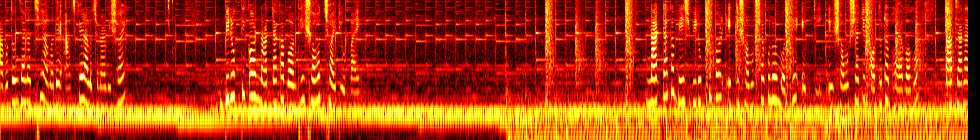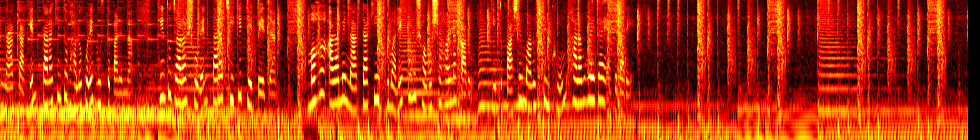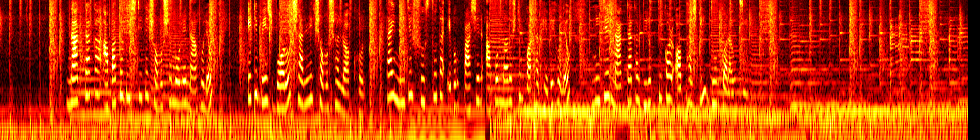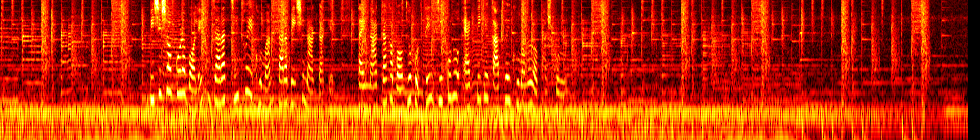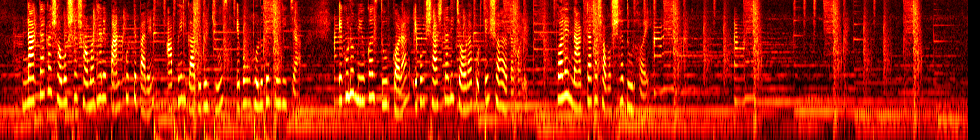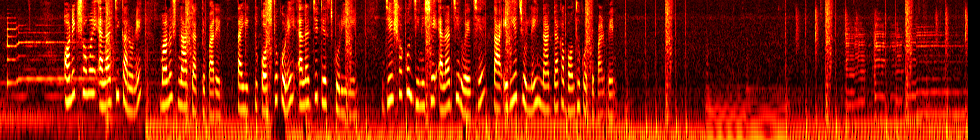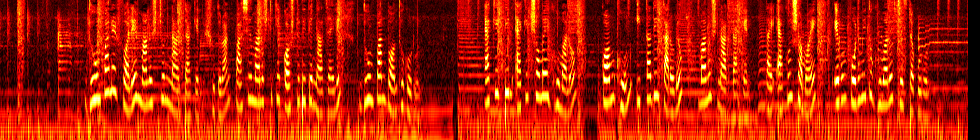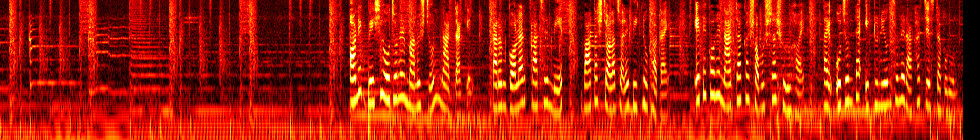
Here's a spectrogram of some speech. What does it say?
স্বাগতম জানাচ্ছি আমাদের আজকের আলোচনার বিষয়। বিরক্তিকর নাক ডাকা বন্ধে সহজ ছয়টি উপায়। নাক ডাকা বেশ বিরক্তিকর একটি সমস্যাগুলোর মধ্যে একটি। এই সমস্যাটি কতটা ভয়াবহ, তা যারা নাক ডাকেন, তারা কিন্তু ভালো করে বুঝতে পারেন না। কিন্তু যারা শোনেন, তারা ঠিকই টের পেয়ে যান। মহা আরামে নাক ডাকিয়ে ঘুমালে কোনো সমস্যা হয় না কারও। কিন্তু পাশে দৃষ্টিতে সমস্যা মনে না হলেও এটি বেশ বড় শারীরিক সমস্যার লক্ষণ। তাই নিজের সুস্থতা এবং পাশের আপন মানুষটির কথা ভেবে হলেও নিজের নাক ডাকার বিরক্তিকর অভ্যাসটি দূর করা উচিত। বিশেষজ্ঞরা বলেন, যারা চিত হয়ে ঘুমান, তারা বেশি নাক ডাকে। তাই নাক ডাকা বন্ধ করতে যে কোনো একদিকে কাত হয়ে ঘুমানোর অভ্যাস করুন। ডাকা সমস্যা সমাধানে পান করতে পারেন আপেল, গাজরের জুস এবং হলুদের তৈরি চা। এগুলো মিউকাস দূর করা এবং শ্বাসনালী চওড়া করতে সহায়তা করে, ফলে নাক ডাকা সমস্যা দূর হয়। অনেক সময় অ্যালার্জি কারণে মানুষ নাক ডাকতে পারেন, তাই একটু কষ্ট করে অ্যালার্জি টেস্ট করিয়ে নিন। যে সকল জিনিসে অ্যালার্জি রয়েছে, তা এড়িয়ে চললেই নাক ডাকা বন্ধ করতে পারবেন। ধূমপানের ফলে মানুষজন নাক ডাকেন সুতরাং পাশের মানুষটিকে কষ্ট দিতে না চাইলে ধূমপান বন্ধ করুন। এক এক দিন, এক এক সময়ে ঘুমানো, কম ঘুম ইত্যাদির কারণেও মানুষ নাক ডাকেন। তাই একই সময়ে এবং পরিমিত ঘুমানোর চেষ্টা করুন। অনেক বেশি ওজনের মানুষজন নাক ডাকেন, কারণ গলার কাছের মেদ বাতাস চলাচলে বিঘ্ন ঘটায়। এতে করে নাক ডাকার সমস্যা শুরু হয়। তাই ওজনটা একটু নিয়ন্ত্রণে রাখার চেষ্টা করুন।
